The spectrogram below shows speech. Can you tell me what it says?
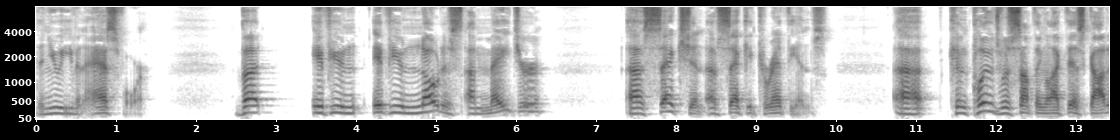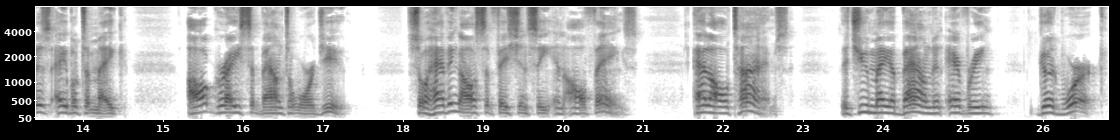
than you even ask for. But if you if you notice a major uh, section of Second Corinthians uh, concludes with something like this: God is able to make all grace abound toward you. So having all sufficiency in all things, at all times, that you may abound in every good work.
